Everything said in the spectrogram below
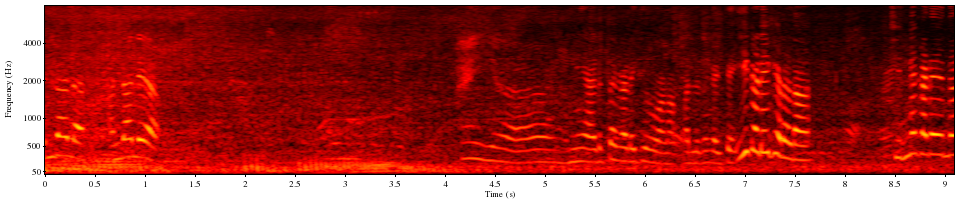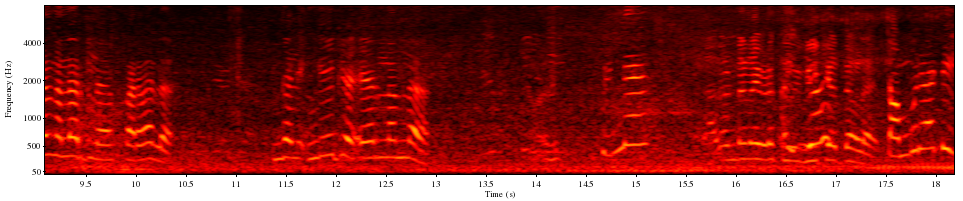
എന്താ എന്താലയാ അയ്യോ ഇനി അടുത്ത കടയ്ക്ക് പോകണം വല്ലതും കഴിക്കാൻ ഈ കടയിൽ കയറടാ ചിന്ന കട എന്തായാലും நல்லா இருக்குல்ல பரவாயில்ல இந்த இங்கேயே ஏறலாம்ல പിന്നെ തമ്പുരാട്ടി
